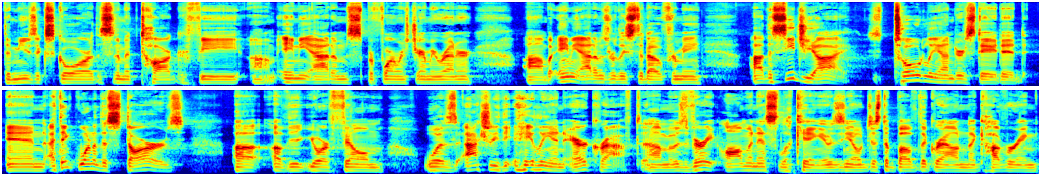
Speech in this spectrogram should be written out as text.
the music score, the cinematography, um, Amy Adams' performance, Jeremy Renner. Um, but Amy Adams really stood out for me. Uh, the CGI totally understated, and I think one of the stars uh, of the, your film was actually the alien aircraft. Um, it was very ominous looking. It was you know just above the ground, like hovering.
